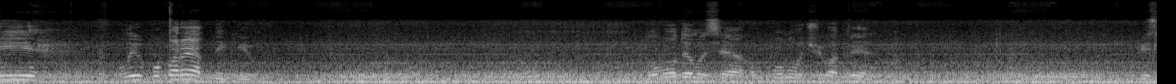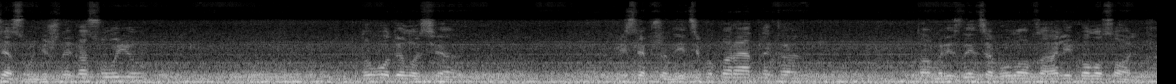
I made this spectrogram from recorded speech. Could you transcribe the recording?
і вплив попередників. Доводилося обмолочувати після соняшника сою. Доводилося після пшениці попередника. Там різниця була взагалі колосальна.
